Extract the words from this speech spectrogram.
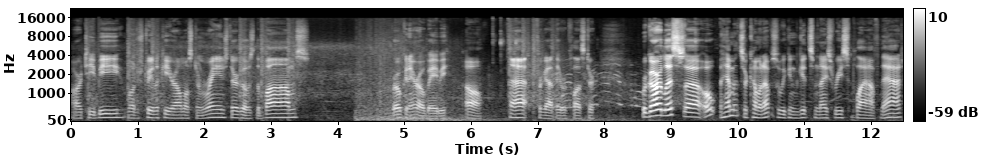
RTB, Motor Streliki are almost in range. There goes the bombs. Broken arrow, baby. Oh, forgot they were cluster. Regardless, uh, oh, HEMTTs are coming up, so we can get some nice resupply off that.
